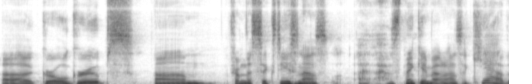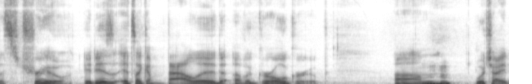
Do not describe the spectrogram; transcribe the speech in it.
uh, girl groups um, from the 60s and I was I I was thinking about it and I was like yeah that's true it is it's like a ballad of a girl group um, which I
